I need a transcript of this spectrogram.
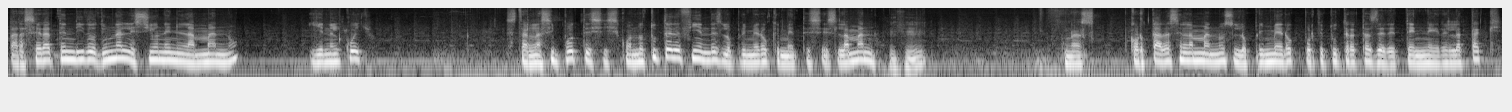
para ser atendido de una lesión en la mano y en el cuello. Están las hipótesis. Cuando tú te defiendes, lo primero que metes es la mano. Unas cortadas en la mano es lo primero porque tú tratas de detener el ataque.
